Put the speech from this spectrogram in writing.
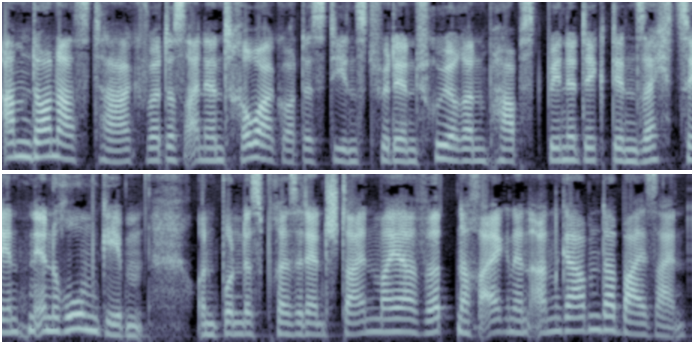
Am Donnerstag wird es einen Trauergottesdienst für den früheren Papst Benedikt XVI. in Rom geben und Bundespräsident Steinmeier wird nach eigenen Angaben dabei sein.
